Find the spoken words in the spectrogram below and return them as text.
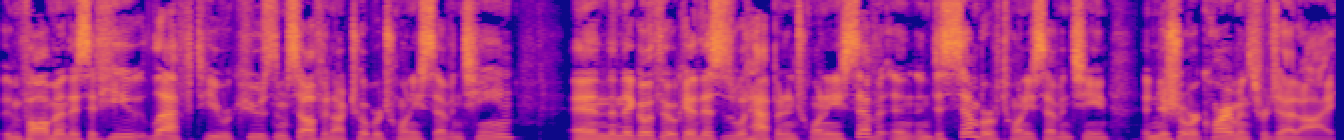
involvement. They said he left, he recused himself in October 2017. And then they go through, okay, this is what happened in 27 in, in December of 2017. Initial requirements for Jedi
